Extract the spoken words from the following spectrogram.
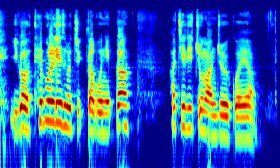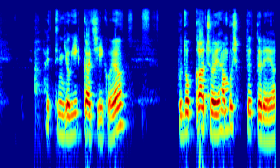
이거 태블릿으로 찍다 보니까 화질이 좀 안 좋을 거예요. 하여튼 여기까지이고요. 구독과 좋아요 한 번씩 부탁드려요.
